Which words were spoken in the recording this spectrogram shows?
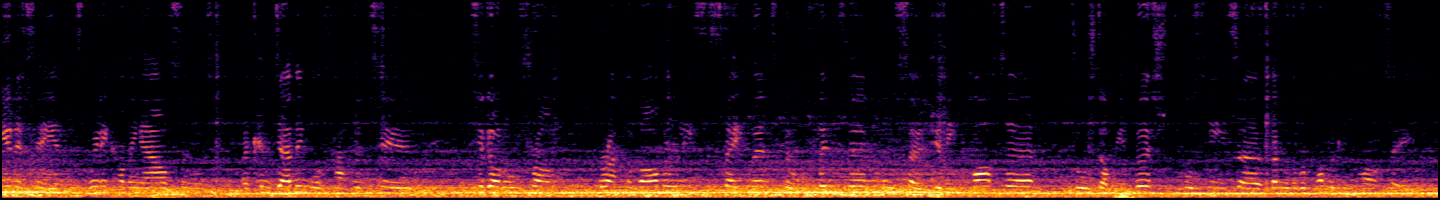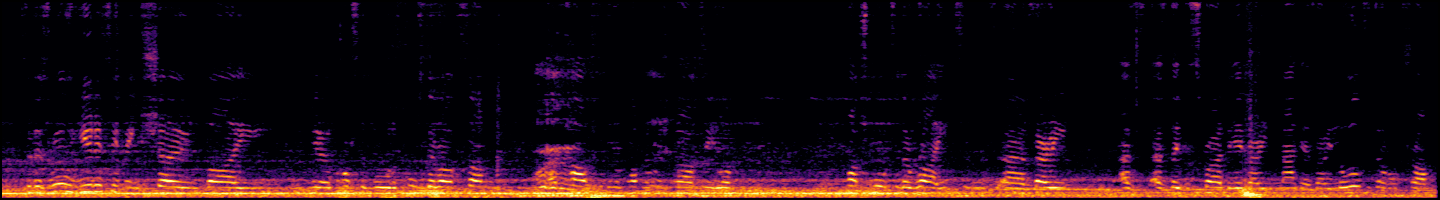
unity and it's really coming out and uh, condemning what's happened to to Donald Trump. Barack Obama released a statement, Bill Clinton, also Jimmy Carter, George W. Bush. Of course, he's a member of the Republican Party. So there's real unity being shown by, you know, across the board. Of course, there are some uh, parts of the Republican Party who are much more to the right and uh, very, as, as they describe it here, very MAGA, very loyal to Donald Trump,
